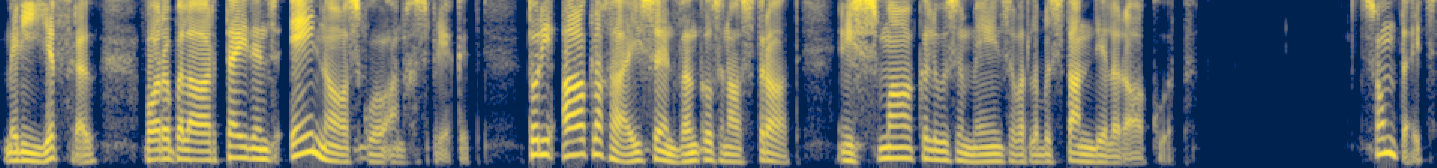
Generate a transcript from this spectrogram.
met die juffrou waarop hulle haar tydens en na skool aangespreek het tot die aaklige huise en winkels in haar straat en die smakelose mense wat hulle bestanddele raak koop. Somstyds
